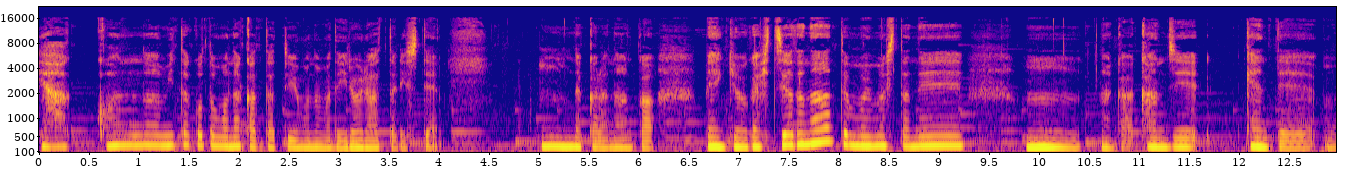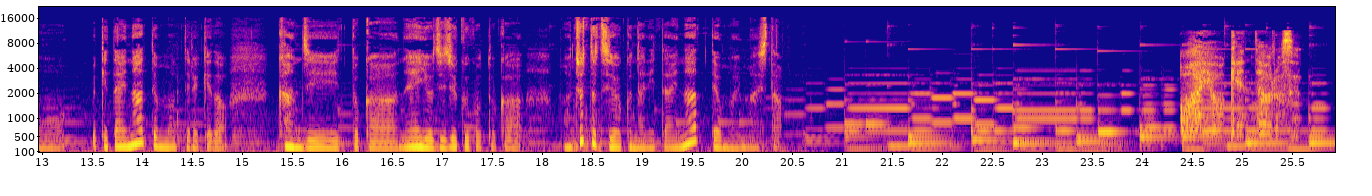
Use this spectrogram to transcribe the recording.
いやこんな見たこともなかったっていうものまでいろいろあったりしてうんだからなんか勉強が必要だなって思いましたね。うんなんか漢字検定も受けたいなって思ってるけど漢字とかね四字熟語とかもうちょっと強くなりたいなって思いました。おはようケンタウロス。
